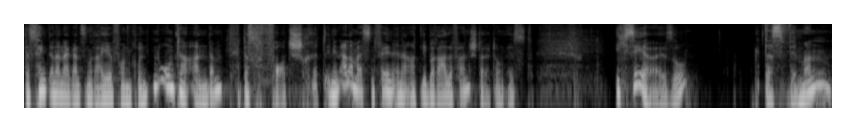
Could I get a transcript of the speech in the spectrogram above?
Das hängt an einer ganzen Reihe von Gründen, unter anderem, dass Fortschritt in den allermeisten Fällen eine Art liberale Veranstaltung ist. Ich sehe also, dass wenn man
